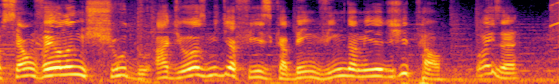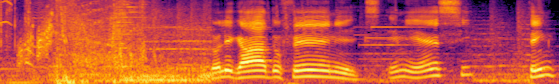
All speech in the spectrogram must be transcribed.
Você é um veio lanchudo. Adiós mídia física. Bem-vindo à mídia digital. Pois é. Tô ligado, Fênix. MS tem.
